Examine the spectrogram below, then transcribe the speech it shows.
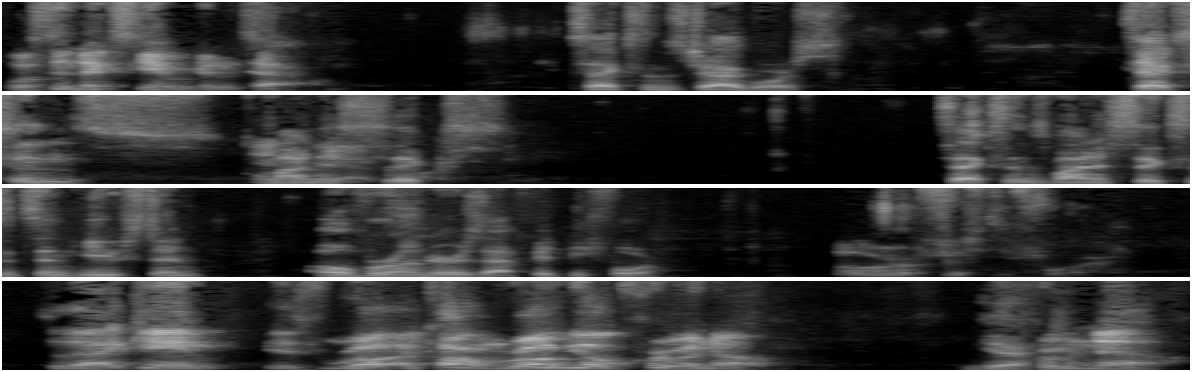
What's the next game we're going to tackle? Texans Jaguars Texans Texans minus six. Texans minus six. It's in Houston. Over under is at 54. over fifty four. So that game is I call him Romeo Criminal. Yeah. Criminal.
